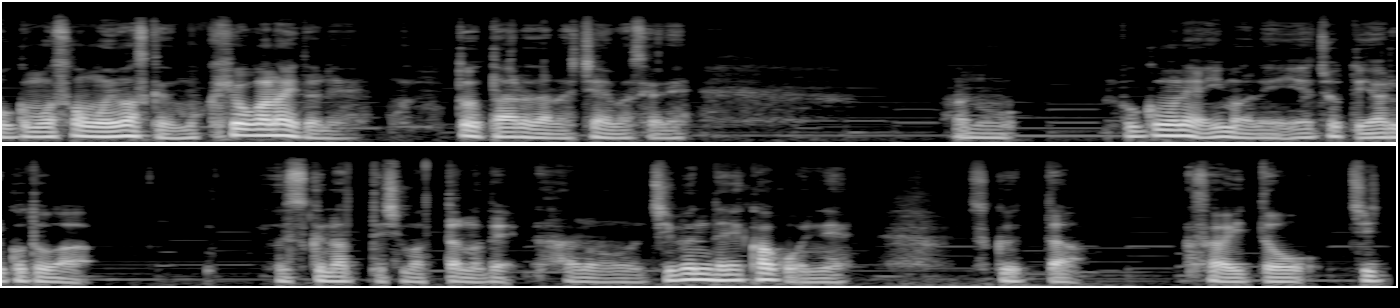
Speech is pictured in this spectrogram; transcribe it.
僕もそう思いますけど、目標がないとね、ほんとダラダラしちゃいますよね。あの、僕もね、今ね、いや、ちょっとやることが薄くなってしまったので、あの、自分で過去にね、作ったサイト自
